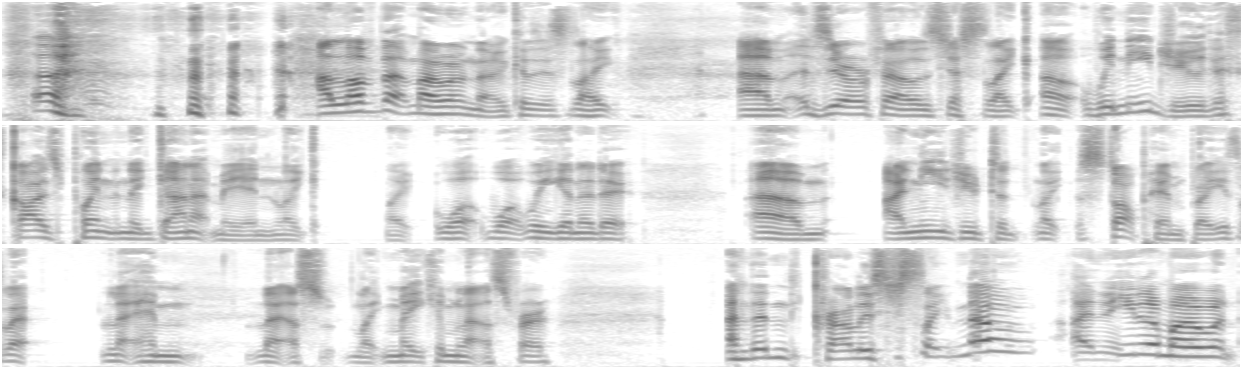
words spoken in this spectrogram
I love that moment though because it's like um Aziraphale is just like, "Oh, we need you. This guy's pointing a gun at me and like like what what are we going to do? Um I need you to like stop him, please. Let let him let us like make him let us through." And then Crowley's just like, "No, I need a moment."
